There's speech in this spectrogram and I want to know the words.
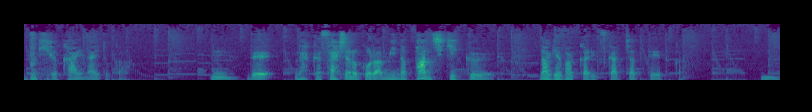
武器が買えないとか。うん。で、なんか最初の頃はみんなパンチ、キック、投げばっかり使っちゃってとか、うん。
